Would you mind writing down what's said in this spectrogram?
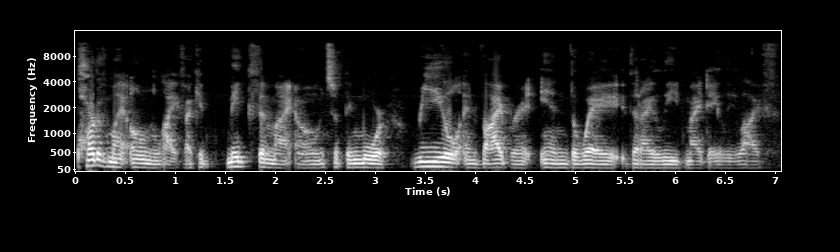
part of my own life. I could make them my own, something more real and vibrant in the way that I lead my daily life.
